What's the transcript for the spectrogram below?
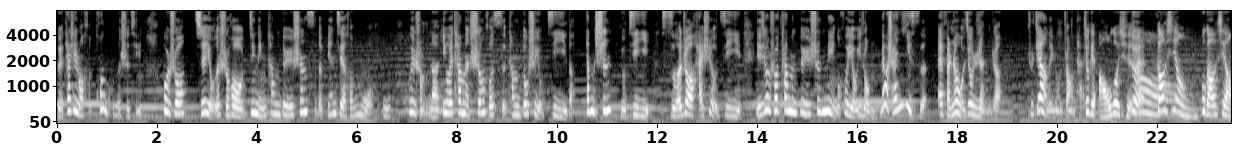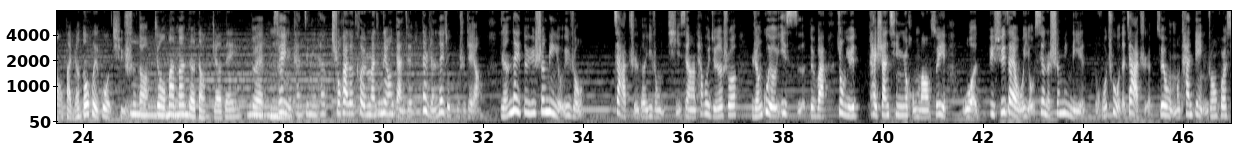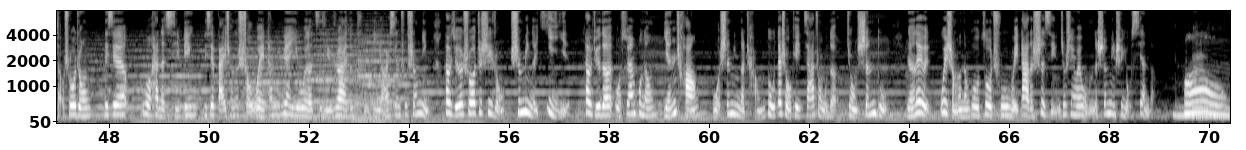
对，它是一种很痛苦的事情，或者说，其实有的时候精灵他们对于生死的边界很模糊，为什么呢？因为他们生和死，他们都是有记忆的，他们生有记忆，死了之后还是有记忆，也就是说，他们对于生命会有一种没有啥意思，哎，反正我就忍着，是这样的一种状态。就给熬过去。对哦高兴不高兴，反正都会过去。是的就慢慢的等着呗。对，嗯所以你看精灵他说话都特别慢，就那种感觉。但人类就不是这样，人类对于生命有一种价值的一种体现啊，他会觉得说人固有一死，对吧？重于泰山，轻于鸿毛，所以我必须在我有限的生命里活出我的价值。所以我们看电影中或者小说中那些洛汉的骑兵，那些白城的守卫，他们愿意为了自己热爱的土地而献出生命，他会觉得说这是一种生命的意义。他会觉得我虽然不能延长我生命的长度，但是我可以加重我的这种深度。人类为什么能够做出伟大的事情，就是因为我们的生命是有限的。哦，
